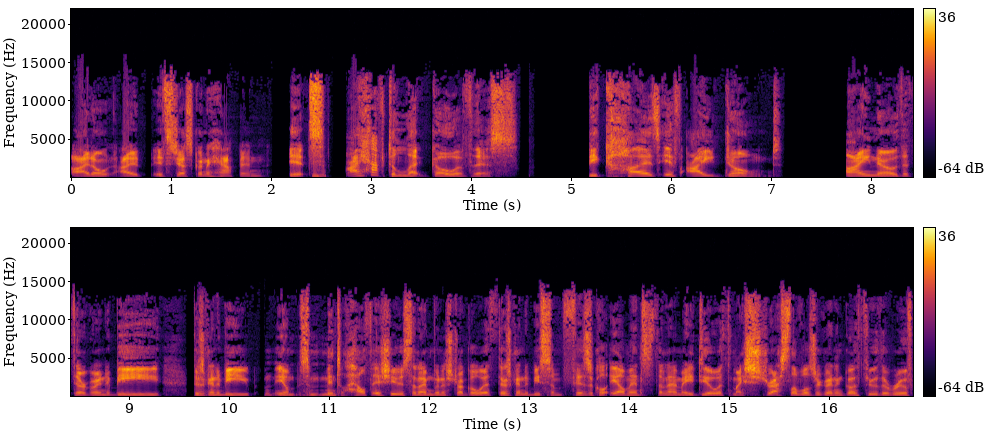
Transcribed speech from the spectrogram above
I don't I it's just going to happen. It's mm-hmm. I have to let go of this because if I don't, I know that they're going to be there's going to be you know some mental health issues that I'm going to struggle with. There's going to be some physical ailments that I may deal with. My stress levels are going to go through the roof.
